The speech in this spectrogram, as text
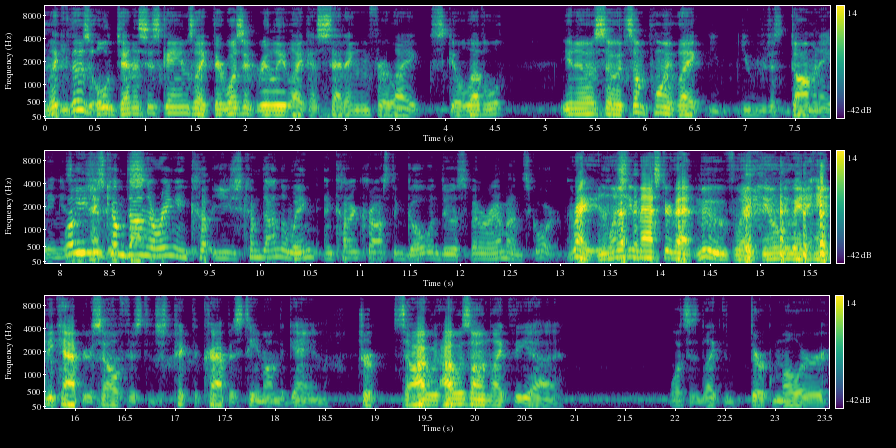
Like those old Genesis games, like there wasn't really like a setting for like skill level. You know, so at some point, like you, you were just dominating. As well, you just come down the ring and cut. You just come down the wing and cut across the goal and do a spinorama and score. Right, and once you master that move, like the only way to handicap yourself is to just pick the crappiest team on the game. True. So I, w- I was on like the uh, what's it like the Dirk Muller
